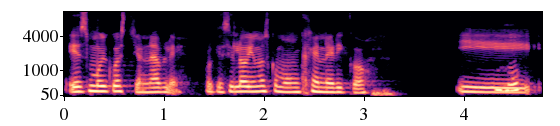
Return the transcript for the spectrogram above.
es muy cuestionable, porque sí lo vimos como un genérico. Y,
